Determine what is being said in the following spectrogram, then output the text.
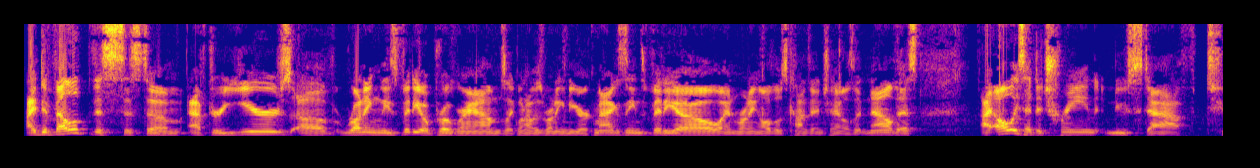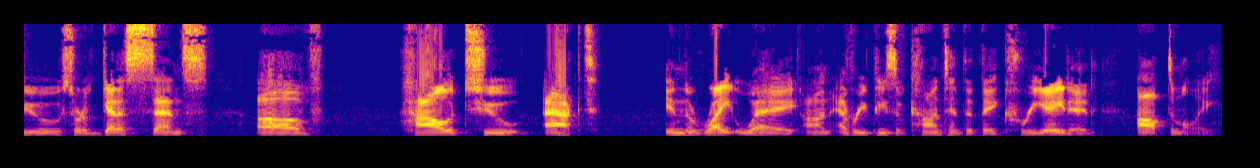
I developed this system after years of running these video programs, like when I was running New York Magazine's video and running all those content channels at Now This. I always had to train new staff to sort of get a sense of how to act in the right way on every piece of content that they created optimally.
